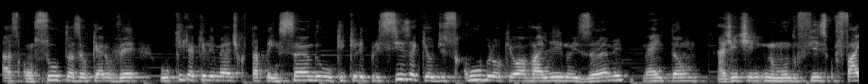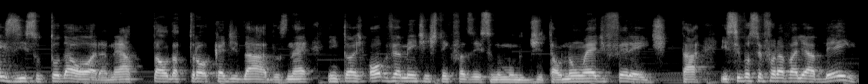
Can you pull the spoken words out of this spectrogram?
as consultas, eu quero ver o que, que aquele médico está pensando, o que, que ele precisa que eu descubra ou que eu avalie no exame, né? Então, a gente no mundo físico faz isso toda hora, né? A tal da troca de dados, né? Então, obviamente, a gente tem que fazer isso no mundo digital, não é diferente, tá? E se você for avaliar bem,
